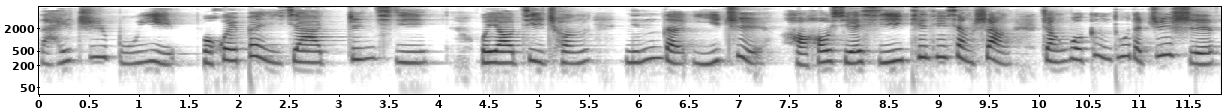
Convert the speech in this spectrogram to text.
来之不易，我会倍加珍惜。我要继承您的遗志，好好学习，天天向上，掌握更多的知识，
